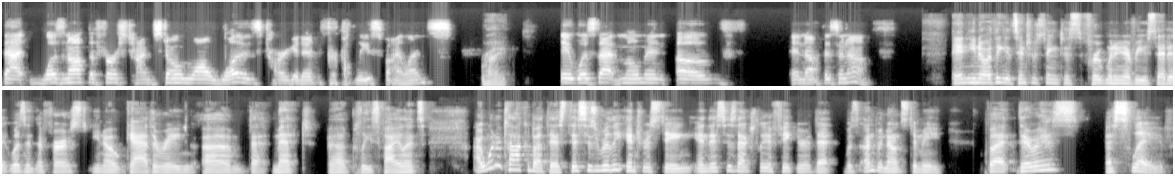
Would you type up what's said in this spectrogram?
That was not the first time Stonewall was targeted for police violence. Right. It was that moment of enough is enough. And you know, I think it's interesting to for whenever you said it wasn't the first, you know, gathering um, that met uh, police violence. I want to talk about this. This is really interesting, and this is actually a figure that was unbeknownst to me. But there is a slave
